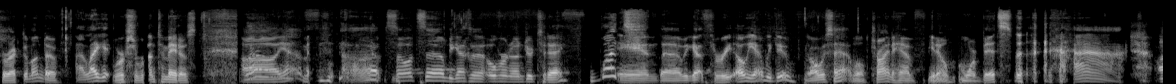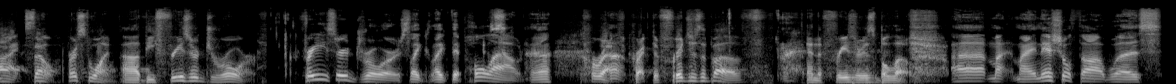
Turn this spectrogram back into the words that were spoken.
Correctamundo I like it. works around tomatoes. Well- uh, yeah. Uh, so it's uh, we got the over and under today, What? and uh, we got three. Oh yeah, we do. We always have. Well, trying to have you know more bits. All right. So first one, uh, the freezer drawer. Freezer drawers, like like they pull out, huh? Correct. Uh, correct. The fridge is above, and the freezer is below. Uh, my my initial thought was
